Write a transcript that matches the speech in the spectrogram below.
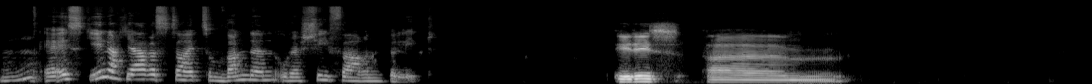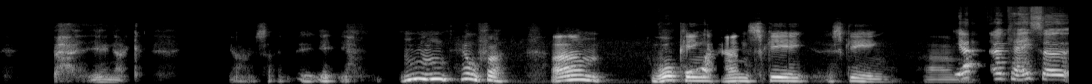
Mhm. Er ist je nach Jahreszeit zum Wandern oder Skifahren beliebt. It is um, je nach Jahreszeit. It- it- mm. Um, walking and ski skiing. Um, Yeah. Okay. So,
